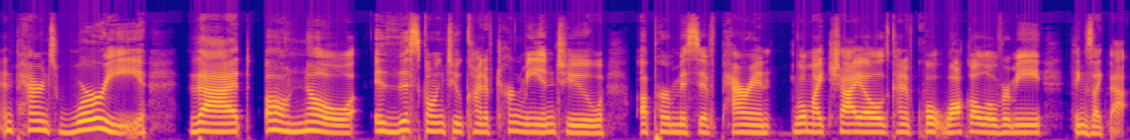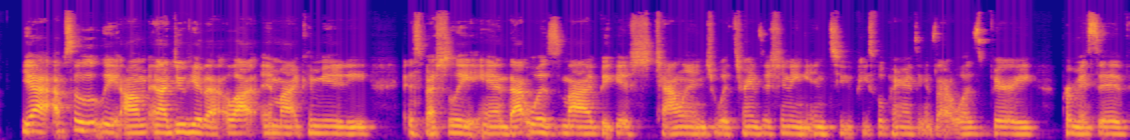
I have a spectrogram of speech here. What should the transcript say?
and parents worry that, oh no, is this going to kind of turn me into a permissive parent? Will my child kind of quote walk all over me? Things like that. Yeah, absolutely. Um, and I do hear that a lot in my community especially. And that was my biggest challenge with transitioning into peaceful parenting is that I was very permissive.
